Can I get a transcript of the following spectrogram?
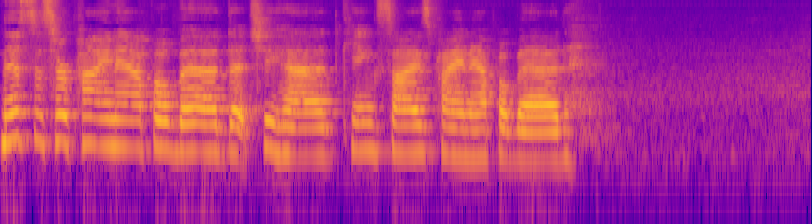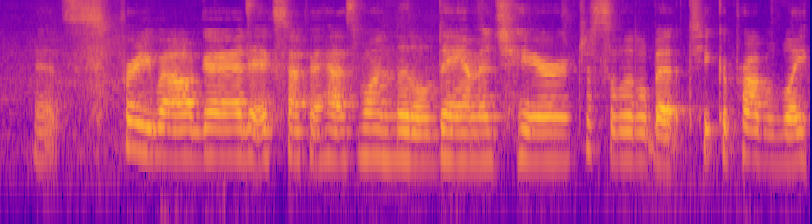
this is her pineapple bed that she had, king size pineapple bed. It's pretty well good, except it has one little damage here, just a little bit. You could probably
